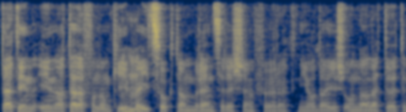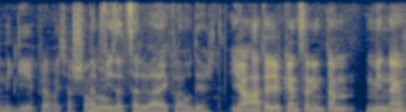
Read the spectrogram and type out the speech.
Tehát én, én a telefonom képeit uh-huh. szoktam rendszeresen felrakni oda, és onnan letölteni gépre, vagy hasonló. Nem fizetsz elő iCloudért? Ja, hát egyébként szerintem minden... Nem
